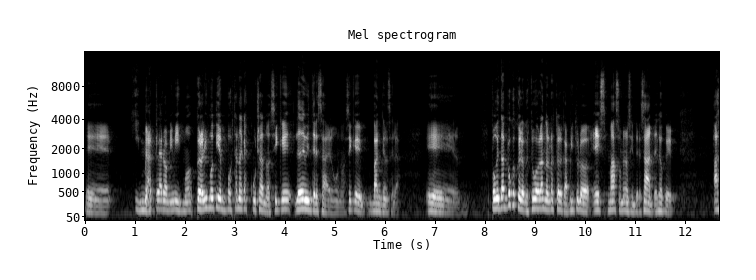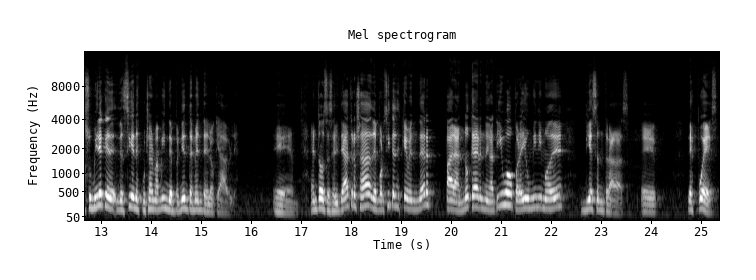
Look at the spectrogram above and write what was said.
Eh, y me aclaro a mí mismo, pero al mismo tiempo están acá escuchando, así que le debe interesar a alguno, así que bánquensela. Eh, porque tampoco es que lo que estuve hablando el resto del capítulo es más o menos interesante, es lo que... Asumiré que deciden escucharme a mí independientemente de lo que hable. Eh, entonces, el teatro ya de por sí tenés que vender para no quedar en negativo por ahí un mínimo de 10 entradas. Eh, después,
